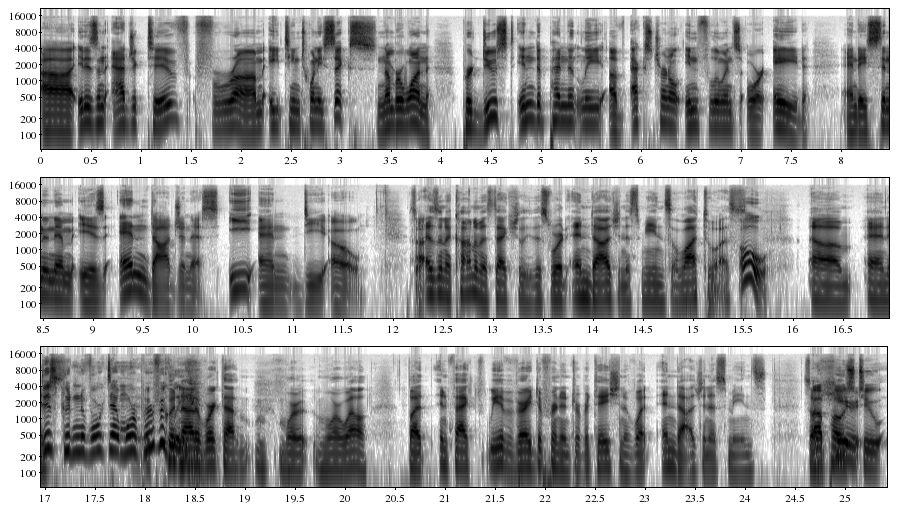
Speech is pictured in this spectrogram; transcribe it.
Uh, it is an adjective from 1826. Number one, produced independently of external influence or aid. And a synonym is endogenous. E N D O. So as an economist, actually, this word endogenous means a lot to us. Oh, Um, and this couldn't have worked out more it perfectly. Could not have worked out more more well. But in fact, we have a very different interpretation of what endogenous means. So opposed here- to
